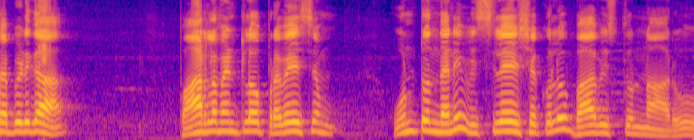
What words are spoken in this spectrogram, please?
సభ్యుడిగా పార్లమెంట్లో ప్రవేశం ఉంటుందని విశ్లేషకులు భావిస్తున్నారు.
